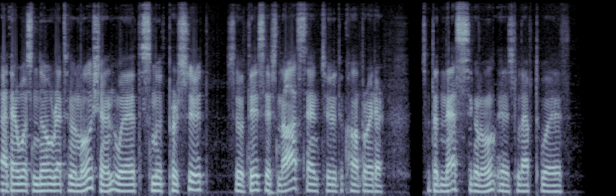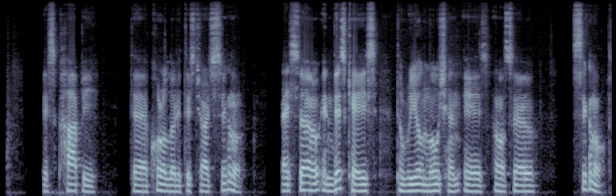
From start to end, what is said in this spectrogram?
uh, there was no retinal motion with smooth pursuit, so this is not sent to the comparator. So the net signal is left with this copy the corollary discharge signal. Right? So in this case, the real motion is also signaled.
